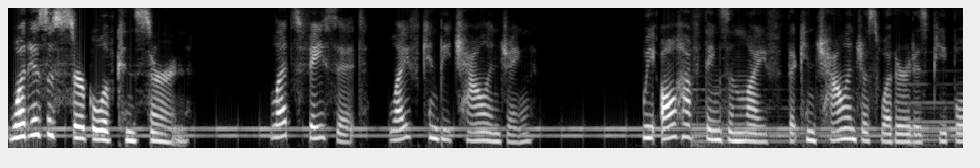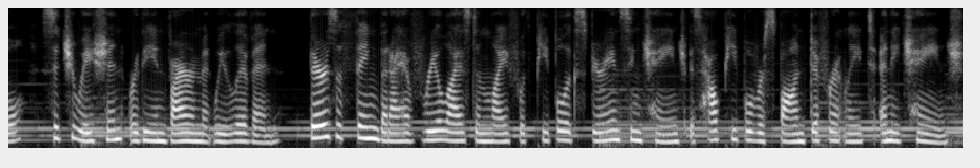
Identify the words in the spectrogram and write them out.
What is a circle of concern? Let's face it, life can be challenging. We all have things in life that can challenge us whether it is people, situation, or the environment we live in. There is a thing that I have realized in life with people experiencing change is how people respond differently to any change.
